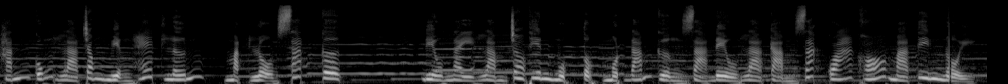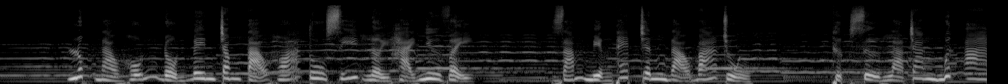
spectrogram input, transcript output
Hắn cũng là trong miệng hét lớn, Mặt lộ sát cơ. Điều này làm cho thiên mục tộc một đám cường giả đều là cảm giác quá khó mà tin nổi. Lúc nào hỗn độn bên trong tạo hóa tu sĩ lợi hại như vậy? Dám miệng thét chân đảo bá chủ. Thực sự là trang bức A.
